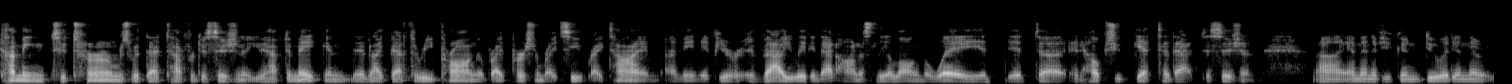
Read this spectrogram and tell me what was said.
coming to terms with that tougher decision that you have to make and like that three prong of right person right seat right time. I mean if you're evaluating that honestly along the way it it uh, it helps you get to that decision. Uh, and then if you can do it in the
